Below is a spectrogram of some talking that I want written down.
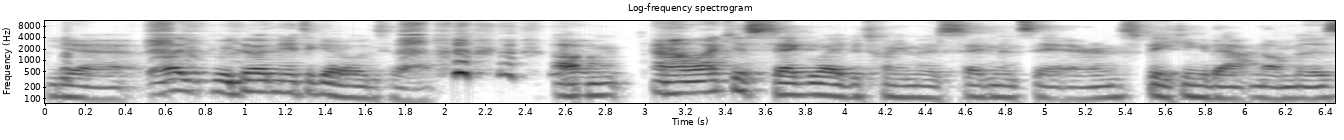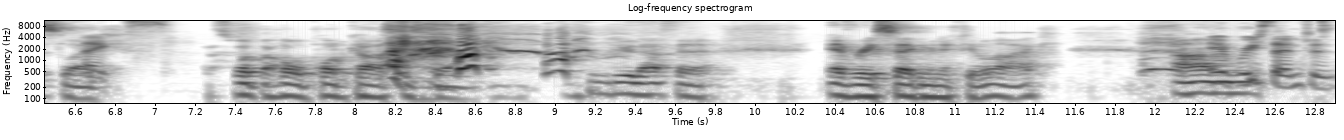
Yeah, like we don't need to get all into that. Um, and I like your segue between those segments there, Aaron. Speaking about numbers, like Thanks. that's what the whole podcast is about. you can do that for every segment if you like. Um, Every sentence.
